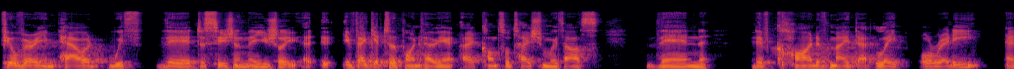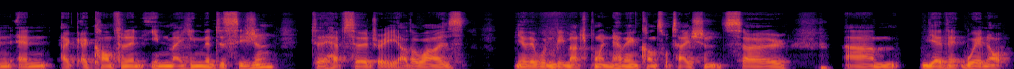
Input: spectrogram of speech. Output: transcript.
feel very empowered with their decision. They usually, if they get to the point of having a consultation with us, then they've kind of made that leap already and and are, are confident in making the decision to have surgery. Otherwise, you know, there wouldn't be much point in having a consultation. So, um, yeah, we're not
